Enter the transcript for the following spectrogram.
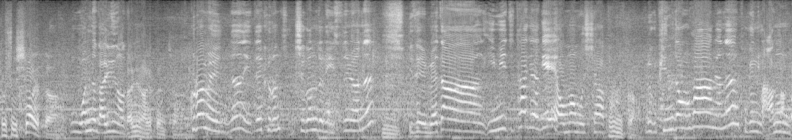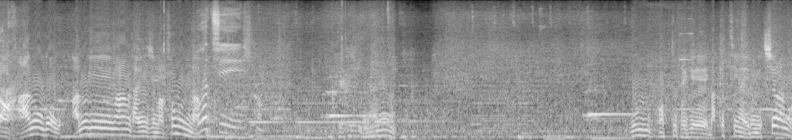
벌써 싫어하겠다 돼 완전 난리 나죠 난리 나겠다 진짜 그러면은 이제 그런 직원들이 있으면은 음. 이제 매장 이미지 타격이 어마무시하다. 그러니까 그리고 빈정사하면은 고객님 안 온다. 어, 안 오고 안 오기만 하면 다행이지 막 소문 어, 막 그렇지. 음. 용업도 되게 마케팅이나 이런 게 치열한 것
